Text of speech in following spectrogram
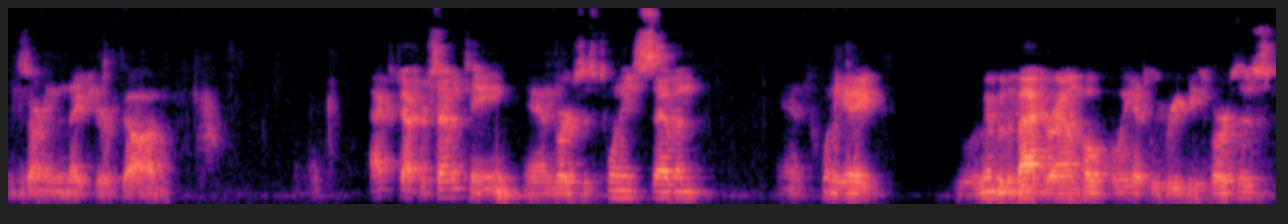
concerning the nature of God. Acts chapter 17 and verses 27 and 28. You'll remember the background, hopefully, as we read these verses.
